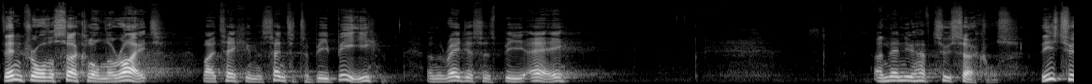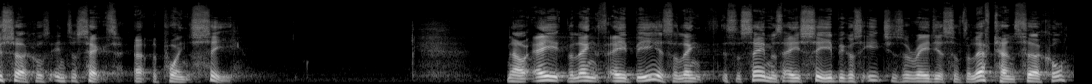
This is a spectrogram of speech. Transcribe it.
Then draw the circle on the right by taking the center to be B and the radius is BA. And then you have two circles. These two circles intersect at the point C. Now, A, the length AB is the, length, is the same as AC because each is a radius of the left hand circle,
